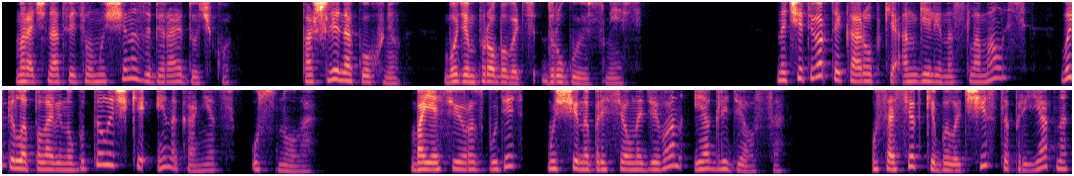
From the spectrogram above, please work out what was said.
— мрачно ответил мужчина, забирая дочку. «Пошли на кухню. Будем пробовать другую смесь». На четвертой коробке Ангелина сломалась, выпила половину бутылочки и, наконец, уснула. Боясь ее разбудить, мужчина присел на диван и огляделся. У соседки было чисто, приятно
